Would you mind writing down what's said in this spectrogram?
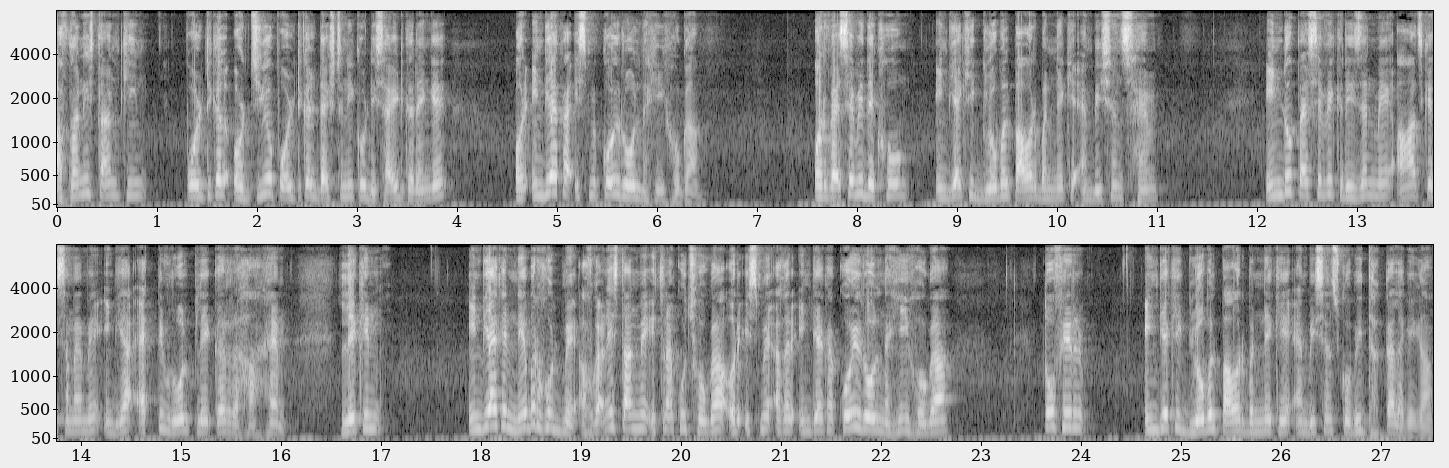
अफ़गानिस्तान की पॉलिटिकल और जियो पॉलिटिकल डेस्टिनी को डिसाइड करेंगे और इंडिया का इसमें कोई रोल नहीं होगा। और वैसे भी देखो, इंडिया की ग्लोबल पावर बनने के एम्बिशंस हैं। इंडो पैसिफिक रीजन में आज के समय में इंडिया एक्टिव रोल प्ले कर रहा है। लेकिन इंडिया के नेबरहुड में, अफ़गानिस्तान में इतना कुछ होगा और इसमें अगर इंडिया का कोई रोल नहीं होगा तो फिर इंडिया की ग्लोबल पावर बनने के एम्बिशंस को भी धक्का लगेगा।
